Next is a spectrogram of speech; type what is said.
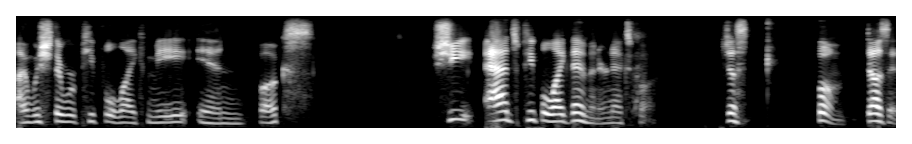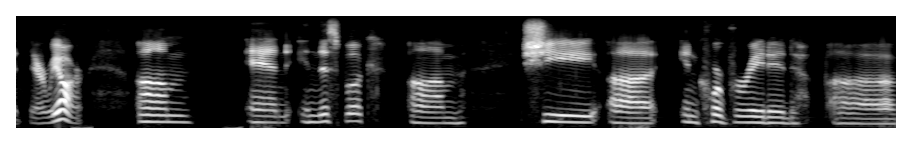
i wish there were people like me in books she adds people like them in her next book. Just boom does it. There we are. Um, and in this book um, she uh, incorporated uh,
